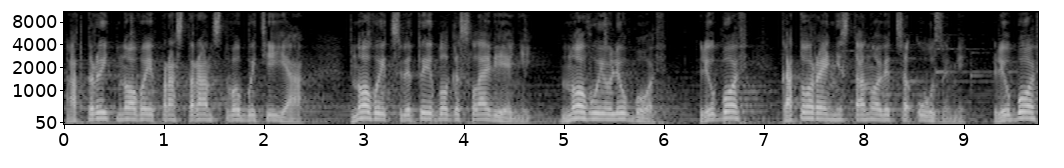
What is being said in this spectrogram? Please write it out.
открыть новые пространства бытия, новые цветы благословений, новую любовь, любовь, которая не становится узами, любовь,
